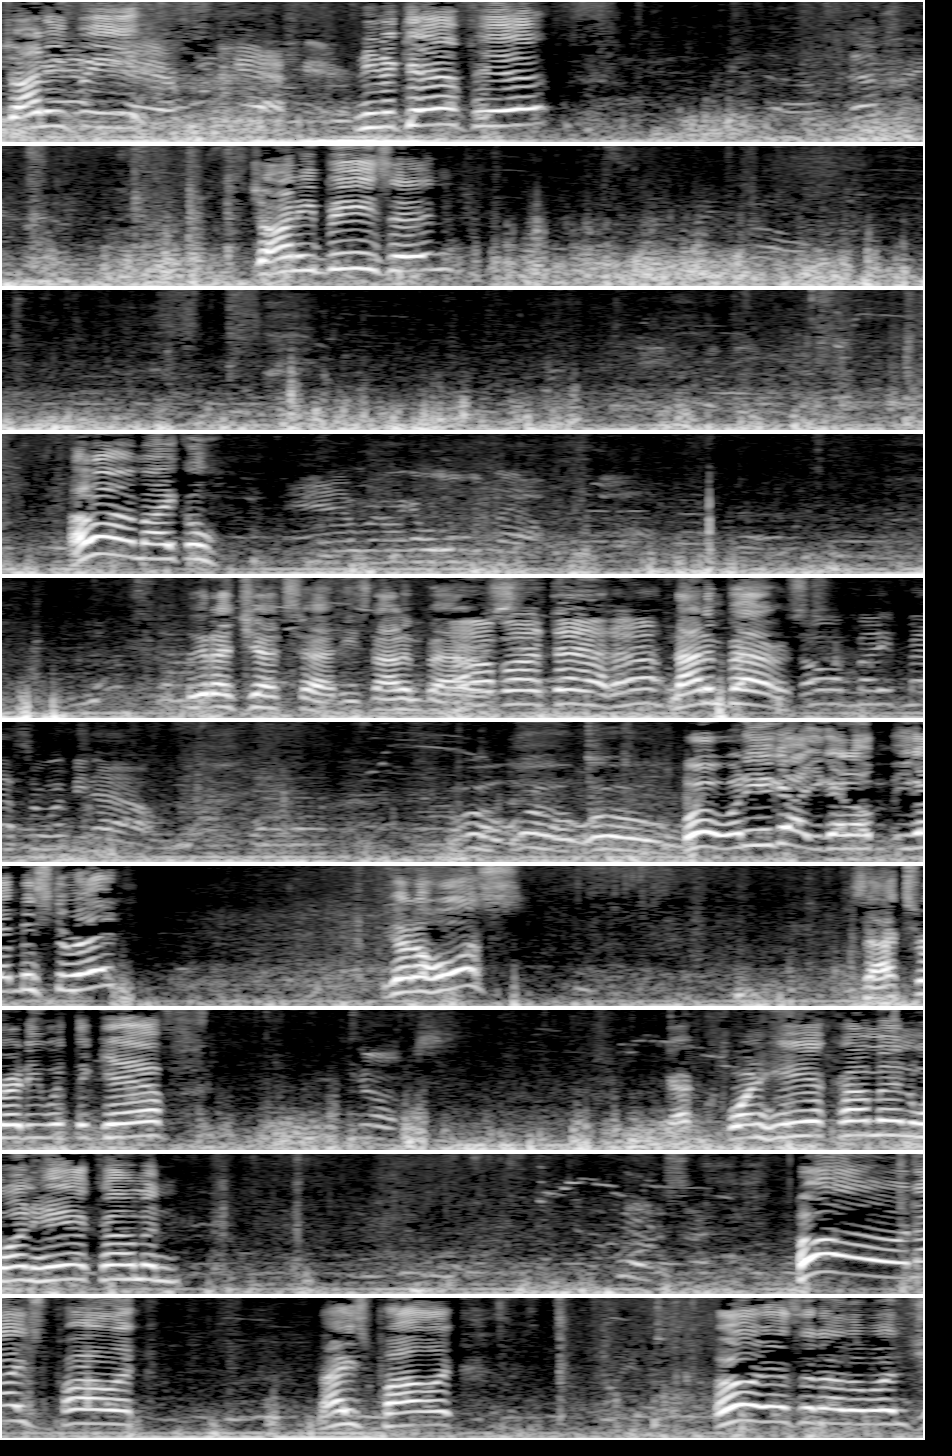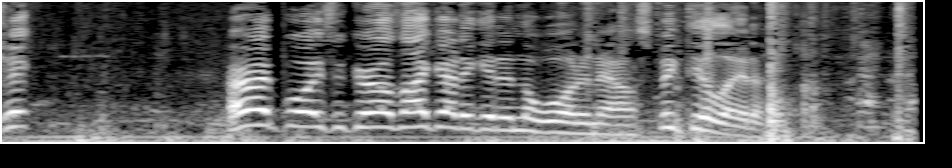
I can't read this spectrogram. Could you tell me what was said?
Johnny B. Need a gaff here? Johnny B's in. Come on, Michael. Look at that jet set. He's not embarrassed. How about that, huh? Not embarrassed. Don't make messing with me now. Whoa, whoa, whoa. Whoa, what do you got? You got a, you got Mr. Ed? You got a horse? Zach's ready with the gaff. Comes. Got one here coming, one here coming. Oh, nice pollock. Nice pollock. Oh, there's another one, chick. All right, boys and girls, I got to get in the water now. Speak to you later.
